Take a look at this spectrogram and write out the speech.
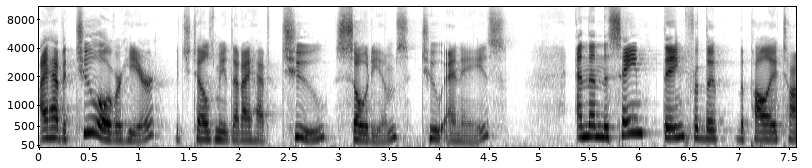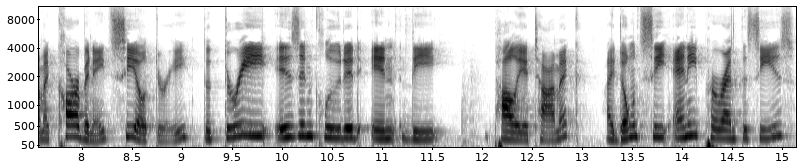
I have a 2 over here, which tells me that I have two sodiums, two NAs. And then the same thing for the, the polyatomic carbonate, CO3. The 3 is included in the polyatomic. I don't see any parentheses,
